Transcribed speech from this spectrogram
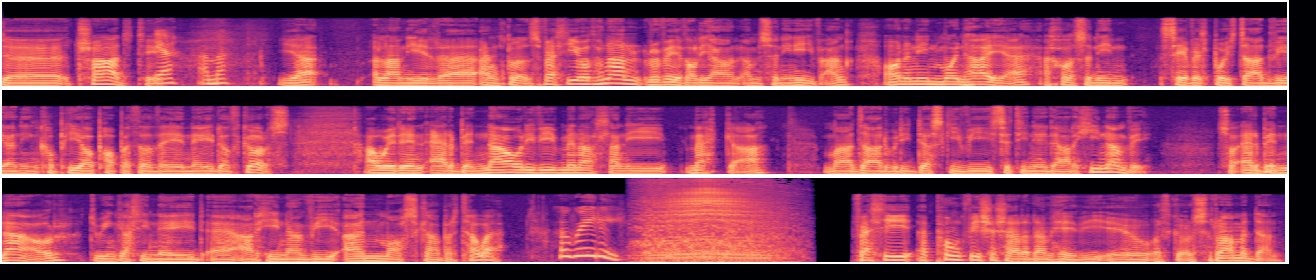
dy trad ti. Ie, yeah, yma. Ie, yeah, lan i'r uh, ankles. Felly oedd hwnna'n rhyfeddol iawn am sy'n ni'n ifanc, ond o'n i'n mwynhau e, achos o'n i'n sefyll bwys dad fi yn hi'n copio popeth oedd e'n neud wrth gwrs. A wedyn erbyn nawr i fi mynd allan i Mecca, mae dad wedi dysgu fi sut i wneud e ar hunan fi. So erbyn nawr, dwi'n gallu wneud e, ar hunan fi yn Mosg Abertawe. Oh, really? Felly, y pwnc fi eisiau siarad am heddi yw, wrth gwrs, Ramadan.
